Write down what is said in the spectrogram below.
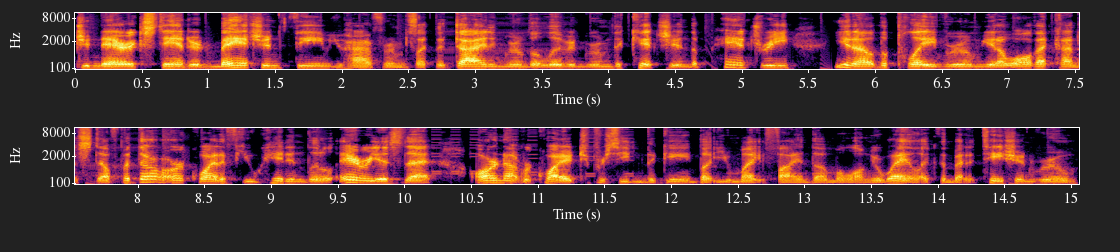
generic standard mansion theme. You have rooms like the the dining room, the living room, the kitchen, the pantry, you know, the playroom, you know, all that kind of stuff. But there are quite a few hidden little areas that are not required to proceed in the game, but you might find them along your way, like the meditation room,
